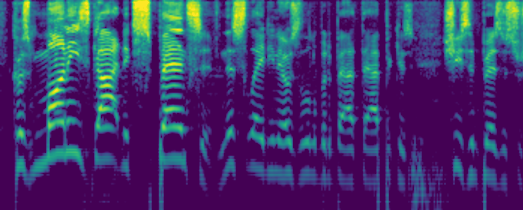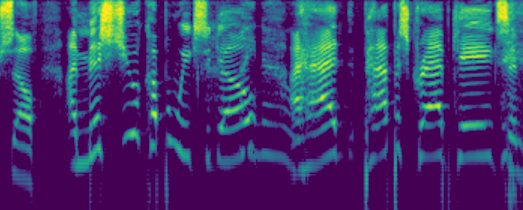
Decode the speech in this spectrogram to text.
because money's gotten expensive. And this lady knows a little bit about that because she's in business herself. I missed you a couple weeks ago. I know. I had Pappas crab cakes and,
